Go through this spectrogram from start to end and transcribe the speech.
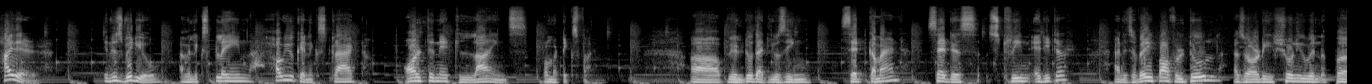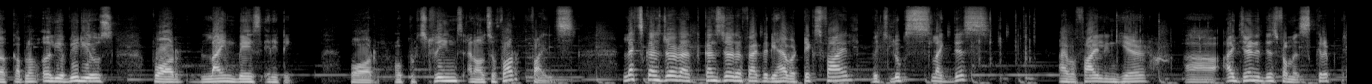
Hi there. In this video, I will explain how you can extract alternate lines from a text file. Uh, we'll do that using sed command. Sed is stream editor and it's a very powerful tool as I already shown you in a couple of earlier videos for line-based editing for output streams and also for files. Let's consider that, consider the fact that you have a text file which looks like this. I have a file in here. Uh, I generated this from a script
